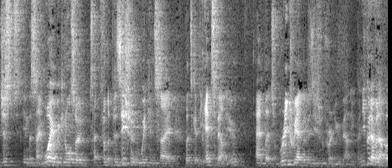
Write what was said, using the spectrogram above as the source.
just in the same way, we can also, for the position, we can say, let's get the x value and let's recreate the position for a new value. And you could have another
